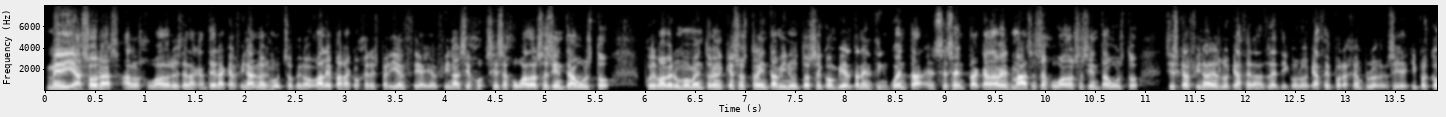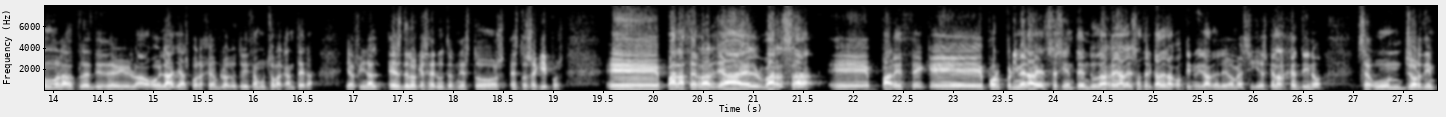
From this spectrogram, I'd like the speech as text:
medias horas a los jugadores de la cantera, que al final no es mucho, pero vale para coger experiencia y al final si, ese jugador se siente a gusto, pues va a haber un momento en el que esos 30 minutos se conviertan en 50, en 60, cada vez más ese jugador se sienta a gusto, si es que al final es lo que hace el Atlético, lo que hace, por ejemplo, sí, equipos como el Atlético de Bilbao o el Ajax, por ejemplo, que utiliza mucho la cantera y al final es de lo que se nutren estos, estos equipos. Eh, para cerrar ya el Barça, eh, parece que por primera vez se sienten dudas reales acerca de la continuidad de Leo Messi, y es que el argentino, según Jordi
